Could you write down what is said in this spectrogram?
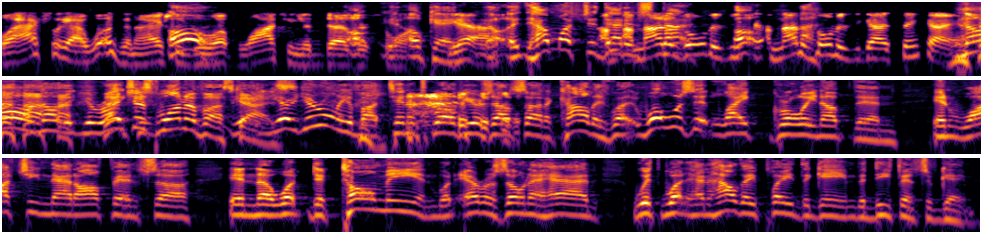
Well, actually, I wasn't. I actually Oh. grew up watching the Desert Oh, Storm. okay. Yeah. Uh, How much did I'm, that I'm not as old as you, Oh, I'm not as old as you guys think I am. No, no, you're right. Not just one of us, guys. You're, you're only about 10 or 12 years outside of college. What, what was it like growing up then and watching that offense uh, in uh, what Dick Tomey and what Arizona had with what and how they played the game, the defensive game?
